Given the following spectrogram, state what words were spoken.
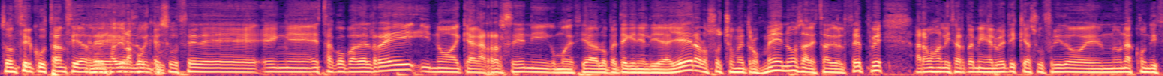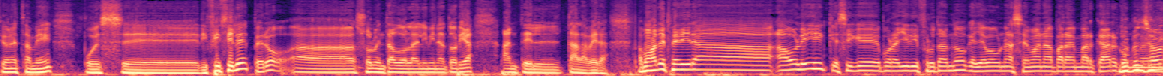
Son circunstancias de, lo que sucede en eh, esta Copa del Rey y no hay que agarrarse ni, como decía Lopetegui el día de ayer, a los ocho metros menos, al estadio del césped. Ahora vamos a analizar también el Betis que ha sufrido en unas condiciones también pues eh, difíciles, pero ha solventado la eliminatoria ante el Talavera. Vamos a despedir a a, Oli, que sigue por allí disfrutando, que lleva una semana para enmarcar Yo pensaba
